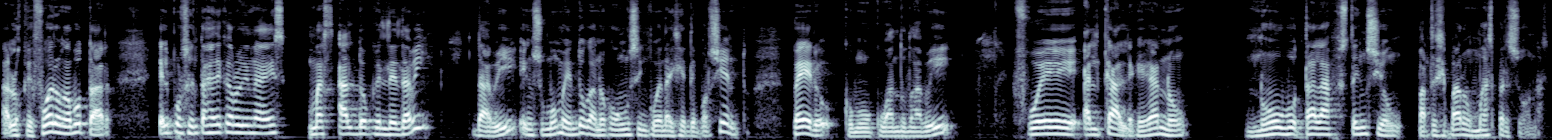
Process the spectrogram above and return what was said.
a los que fueron a votar, el porcentaje de Carolina es más alto que el de David. David en su momento ganó con un 57%, pero como cuando David fue alcalde que ganó, no hubo tal abstención, participaron más personas.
